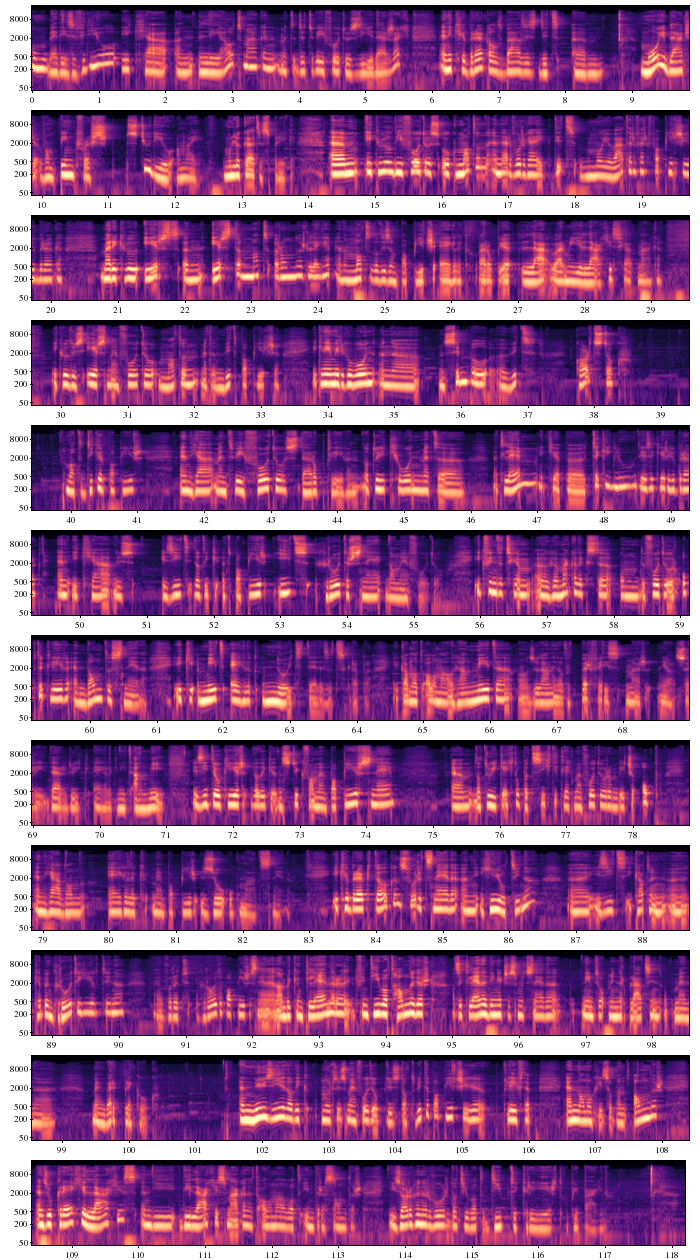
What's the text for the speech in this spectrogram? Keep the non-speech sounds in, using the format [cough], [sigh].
welkom bij deze video. Ik ga een layout maken met de twee foto's die je daar zag. En ik gebruik als basis dit ehm, mooie blaadje van Pink Fresh Studio. Amai, moeilijk uit te spreken. Ehm, ik wil die foto's ook matten en daarvoor ga ik dit mooie waterverfpapiertje gebruiken. Maar ik wil eerst een eerste mat eronder leggen. En een mat, dat is een papiertje eigenlijk, waarop je waarmee je laagjes gaat maken. Ik wil dus eerst mijn foto matten met een wit papiertje. Ik neem hier gewoon een, uh, een simpel uh, wit cardstock, wat dikker papier, en ga mijn twee foto's daarop kleven. Dat doe ik gewoon met... Uh, met lijm. Ik heb uh, Glue deze keer gebruikt. En ik ga dus, je ziet dat ik het papier iets groter snij dan mijn foto. Ik vind het uh, gemakkelijkste om de foto erop te kleven en dan te snijden. Ik meet eigenlijk nooit tijdens het schrappen. Je kan dat allemaal gaan meten, oh, zodanig dat het perfect is. Maar ja, sorry, daar doe ik eigenlijk niet aan mee. Je ziet ook hier dat ik een stuk van mijn papier snij. Um, dat doe ik echt op het zicht. Ik leg mijn foto er een beetje op en ga dan eigenlijk mijn papier zo op maat snijden. Ik gebruik telkens voor het snijden een guillotine. Je ziet, ik, had een, uh, ik heb een grote guillotine uh, voor het grote papier snijden. En dan heb ik een kleinere. Ik vind die wat handiger. Als ik kleine dingetjes moet snijden, neemt wat minder plaats in op mijn, mijn werkplek ook. En nu zie je dat ik ondertussen mijn foto op dus dat witte papiertje gekleefd heb en dan nog eens op een ander. En zo krijg je laagjes en die, die laagjes maken het allemaal wat interessanter. Die zorgen ervoor dat je wat diepte creëert op je pagina.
